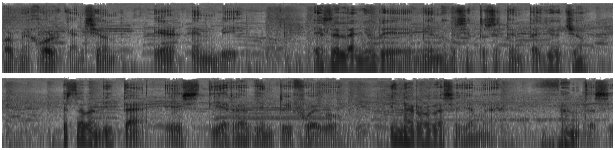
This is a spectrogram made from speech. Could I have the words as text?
por mejor canción R&B. Es del año de 1978. Esta bandita es Tierra, Viento y Fuego y la rola se llama Fantasy.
